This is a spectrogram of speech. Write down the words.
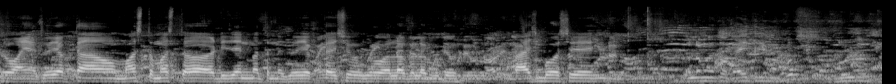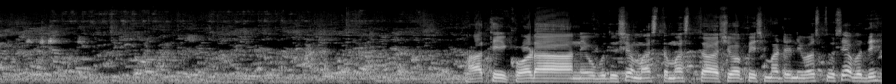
જો અહીંયા જોઈ શકતા મસ્ત મસ્ત ડિઝાઇનમાં તમે જોઈ શકતા છો અલગ અલગ બધું કાચબો છે. હાથી, ઘોડા ને એવું બધું છે, મસ્ત મસ્ત શો પીસ માટેની વસ્તુ છે બધી.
